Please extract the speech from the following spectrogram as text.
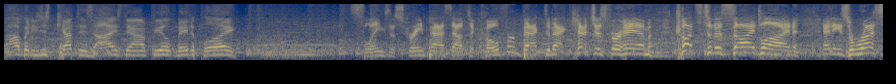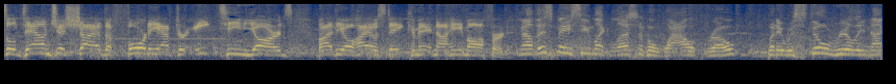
Wow, but he just kept his eyes downfield, made a play. Slings a screen pass out to Kofor. Back to back catches for him. Cuts to the sideline. And he's wrestled down just shy of the 40 after 18 yards by the Ohio State commit, Naheem Offord. Now, this may seem like less of a wow throw, but it was still really nice.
